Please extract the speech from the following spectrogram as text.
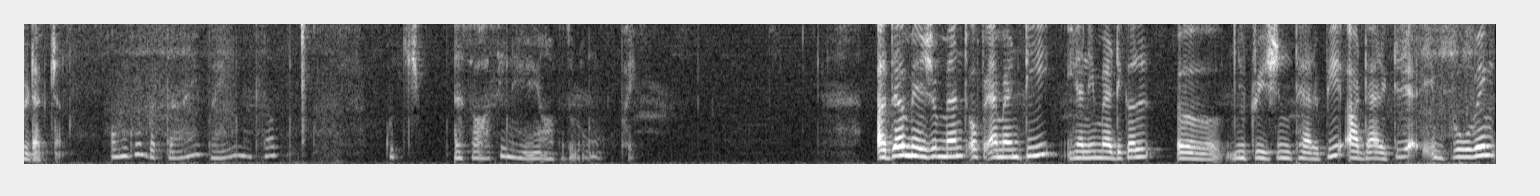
रिडक्शन उनको बताएँ भाई मतलब कुछ एहसास ही नहीं है यहाँ पे तो लोगों को। Other measurement of M N T यानी medical nutrition therapy are directed improving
